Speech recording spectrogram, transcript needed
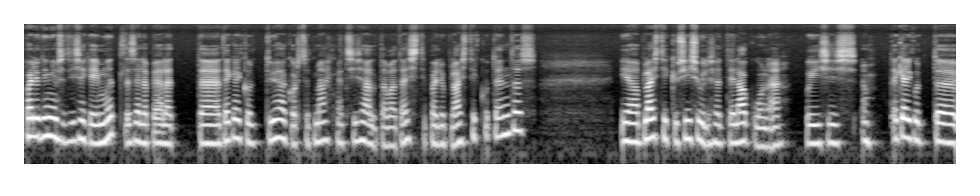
paljud inimesed isegi ei mõtle selle peale, et äh, tegelikult ühekordsed mähkmed sisaldavad hästi palju plastikut endas ja plastik ju sisuliselt ei lagune või siis noh, tegelikult äh,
